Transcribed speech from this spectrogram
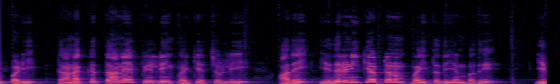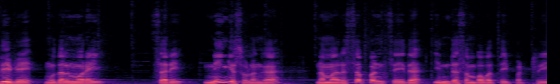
இப்படி தனக்குத்தானே ஃபீல்டிங் வைக்கச் சொல்லி அதை எதிரணி கேப்டனும் வைத்தது என்பது இதுவே முதல் முறை. சரி நீங்கள் சொல்லுங்கள் நம்ம ரிசப்பன் செய்த இந்த சம்பவத்தை பற்றி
